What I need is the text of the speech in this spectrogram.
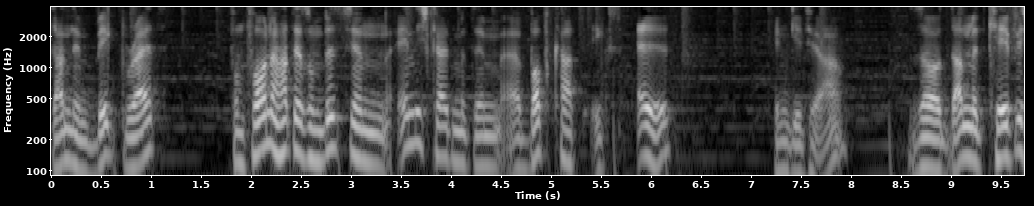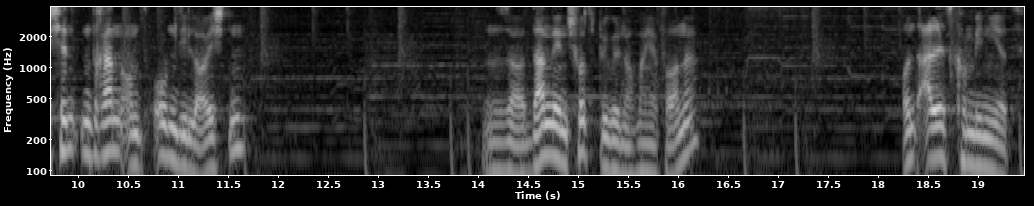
Dann den Big Bread. Von vorne hat er so ein bisschen Ähnlichkeit mit dem äh, Bobcat XL in GTA. So, dann mit Käfig hinten dran und oben die Leuchten. So, dann den Schutzbügel nochmal hier vorne. Und alles kombiniert.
